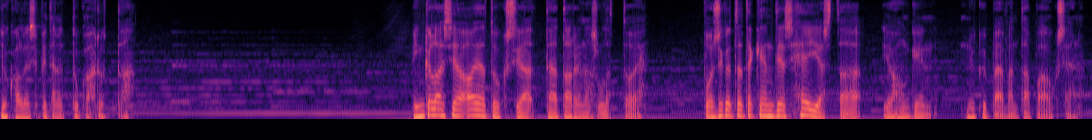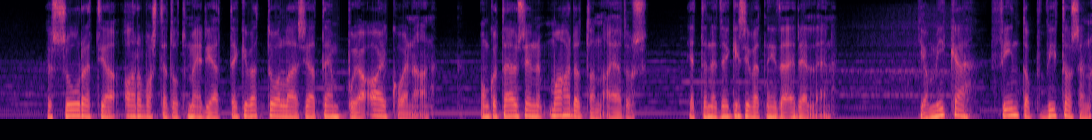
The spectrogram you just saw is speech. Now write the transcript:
joka olisi pitänyt tukahduttaa. Minkälaisia ajatuksia tämä tarina sulle toi? Voisiko tätä kenties heijastaa johonkin nykypäivän tapaukseen? Jos suuret ja arvostetut mediat tekivät tuollaisia temppuja aikoinaan, onko täysin mahdoton ajatus, että ne tekisivät niitä edelleen? Ja mikä Fintop Vitosen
